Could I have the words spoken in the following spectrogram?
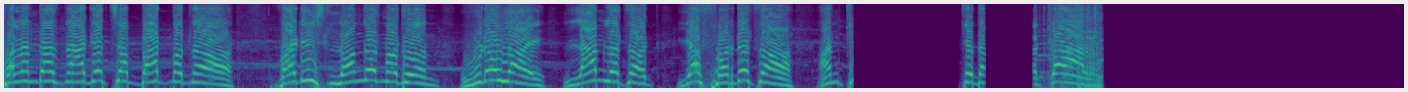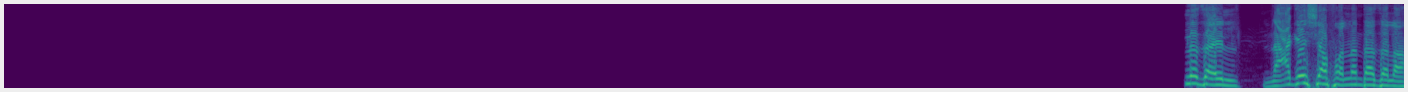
फलंदाज नागेशच्या बॅट मधनं वाडिश लॉंगर मधून उडवलाय. लांब लचक या स्पर्धेचा आणखी षटकार जाईल नागेश या फलंदाजाला.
